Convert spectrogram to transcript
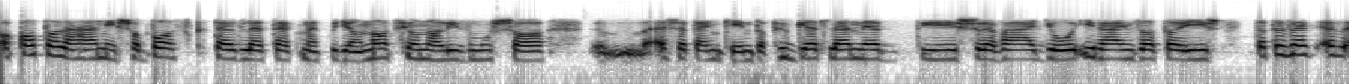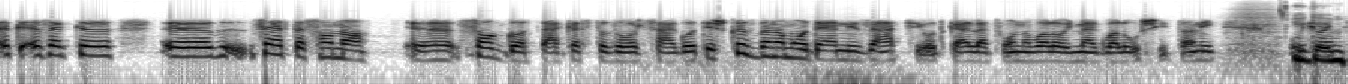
a katalán és a baszk területeknek ugye a nacionalizmusa, esetenként a függetlenítésre vágyó irányzata is. Tehát ezek, ezek, ezek szerteszana szaggatták ezt az országot, és közben a modernizációt kellett volna valahogy megvalósítani. Igen. Úgyhogy,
